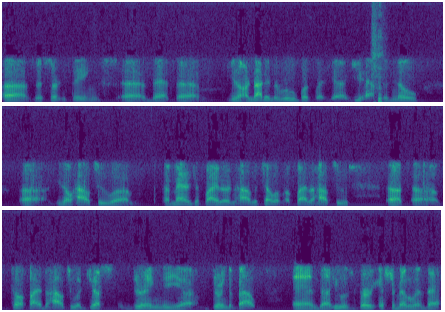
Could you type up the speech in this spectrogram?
Uh, there's certain things uh, that uh, you know are not in the rule book, but uh, you have to know, uh, you know, how to um, uh, manage a fighter and how to tell a fighter how to uh, uh, tell a fighter how to adjust during the uh, during the bout, and uh, he was very instrumental in that.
